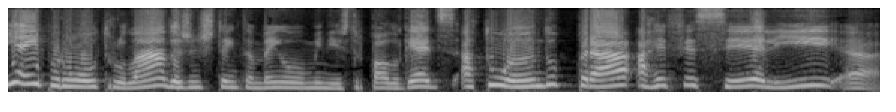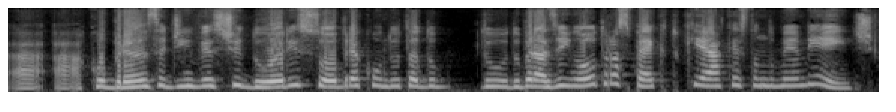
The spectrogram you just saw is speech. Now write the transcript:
E aí, por um outro lado, a gente tem também o ministro Paulo Guedes atuando para arrefecer ali a, a, a, cobrança de investidores sobre a conduta do, do, do Brasil em outro aspecto, que é a questão do meio ambiente.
